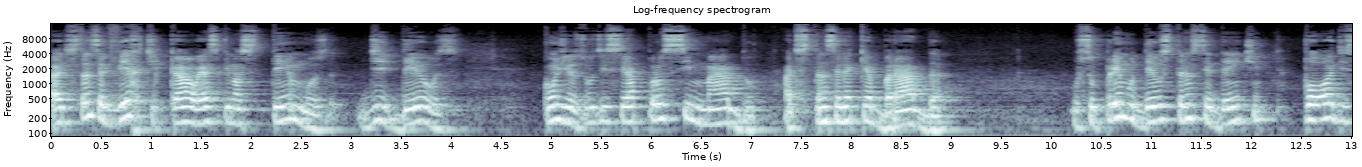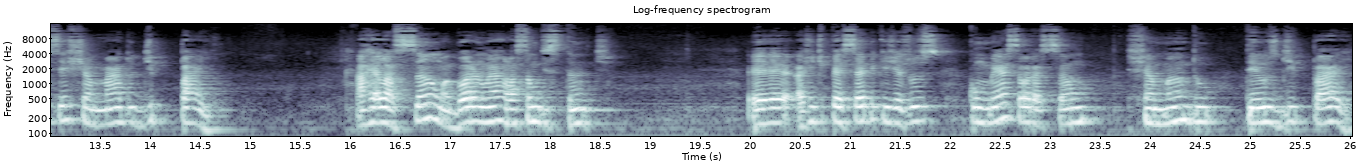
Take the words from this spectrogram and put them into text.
a distância vertical, essa que nós temos de Deus com Jesus e ser aproximado. A distância é quebrada. O Supremo Deus transcendente pode ser chamado de Pai. A relação agora não é uma relação distante. É, a gente percebe que Jesus começa a oração chamando Deus de Pai,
